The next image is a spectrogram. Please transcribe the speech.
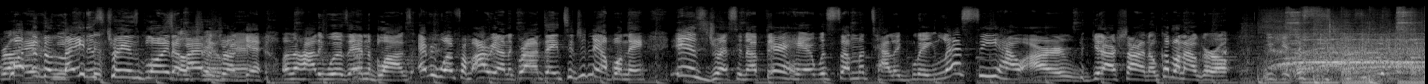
right? one of the latest trends blowing so up. I haven't drunk man. yet on the Hollywoods and the blogs. Everyone from Ariana Grande to Janelle Monáe is dressing up their hair with some metallic bling. Let's see how our get our shine on Come on out, girl. We get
